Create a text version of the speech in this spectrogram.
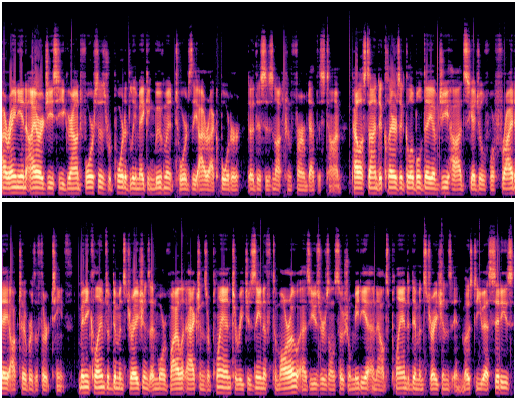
Iranian IRGC ground forces reportedly making movement towards the Iraq border, though this is not confirmed at this time. Palestine declares a global day of jihad scheduled for Friday, October the 13th. Many claims of demonstrations and more violent actions are planned to reach a zenith tomorrow as users on social media announce planned demonstrations in most U.S. cities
